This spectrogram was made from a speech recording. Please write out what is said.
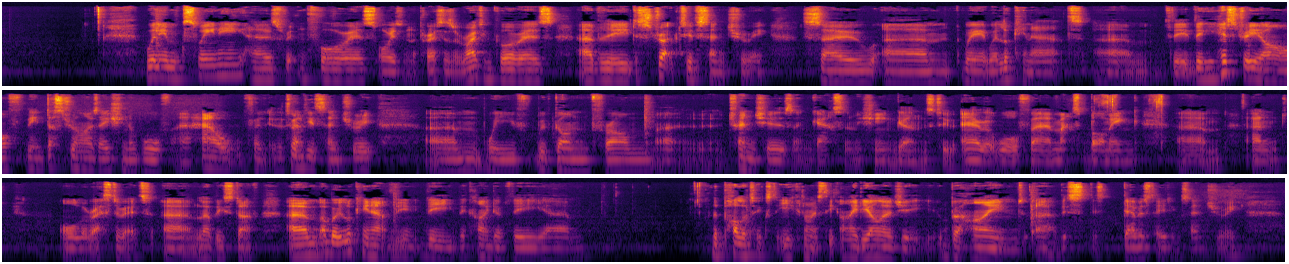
William McSweeney has written for us, or is in the process of writing for us, uh, the Destructive Century. So um, we're, we're looking at um, the the history of the industrialization of warfare, how the 20th century um, we've we've gone from uh, trenches and gas and machine guns to aerial warfare, mass bombing, um, and all the rest of it. Um, lovely stuff. Um, and we're looking at the, the, the kind of the um, the politics, the economics, the ideology behind uh, this this devastating century.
